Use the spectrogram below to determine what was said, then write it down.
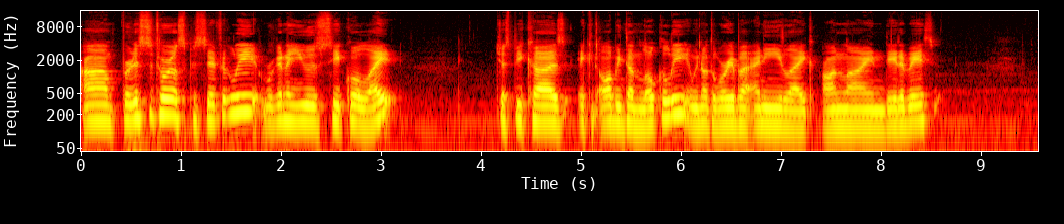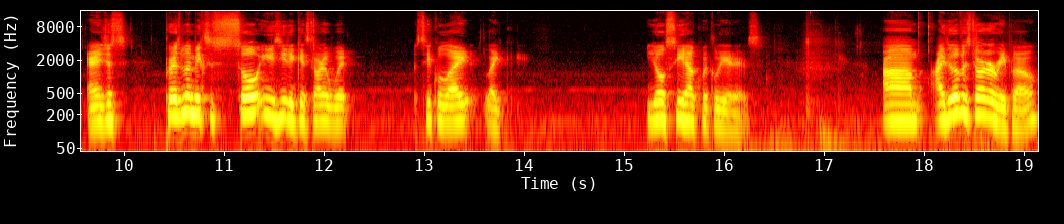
Um, for this tutorial specifically, we're going to use SQLite just because it can all be done locally and we don't have to worry about any like online database. And it just, Prisma makes it so easy to get started with SQLite. Like, you'll see how quickly it is. Um, I do have a starter repo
